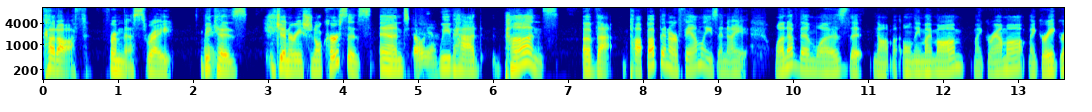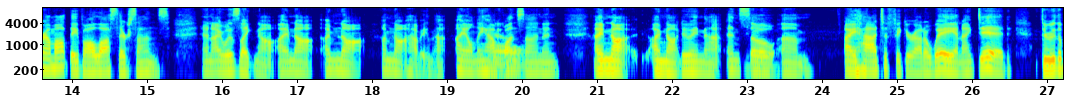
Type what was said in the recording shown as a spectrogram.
cut off from this, right? Because generational curses and oh, yeah. we've had tons of that pop up in our families and i one of them was that not only my mom my grandma my great grandma they've all lost their sons and i was like no i'm not i'm not i'm not having that i only have no. one son and i'm not i'm not doing that and so mm. um i had to figure out a way and i did through the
